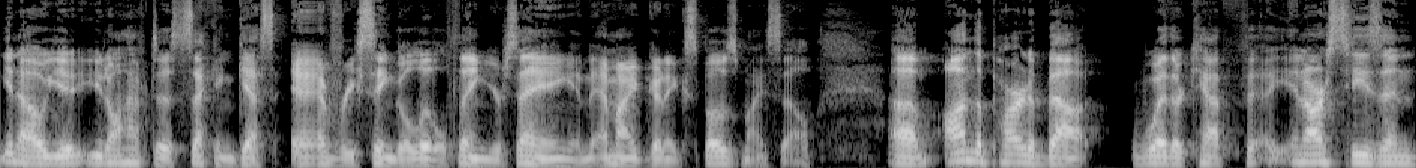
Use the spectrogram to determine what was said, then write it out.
you know, you, you don't have to second guess every single little thing you're saying and am I going to expose myself? Um, on the part about whether catfish in our season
